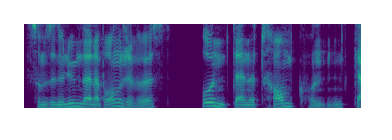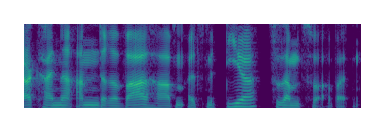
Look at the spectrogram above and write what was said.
zum Synonym deiner Branche wirst und deine Traumkunden gar keine andere Wahl haben, als mit dir zusammenzuarbeiten.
